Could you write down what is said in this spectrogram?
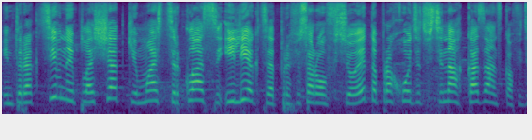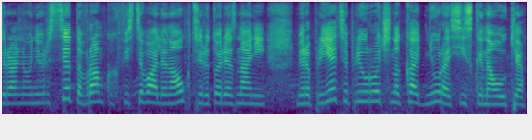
Интерактивные площадки, мастер-классы и лекции от профессоров – все это проходит в стенах Казанского федерального университета в рамках фестиваля наук «Территория знаний». Мероприятие приурочено ко Дню российской науки.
